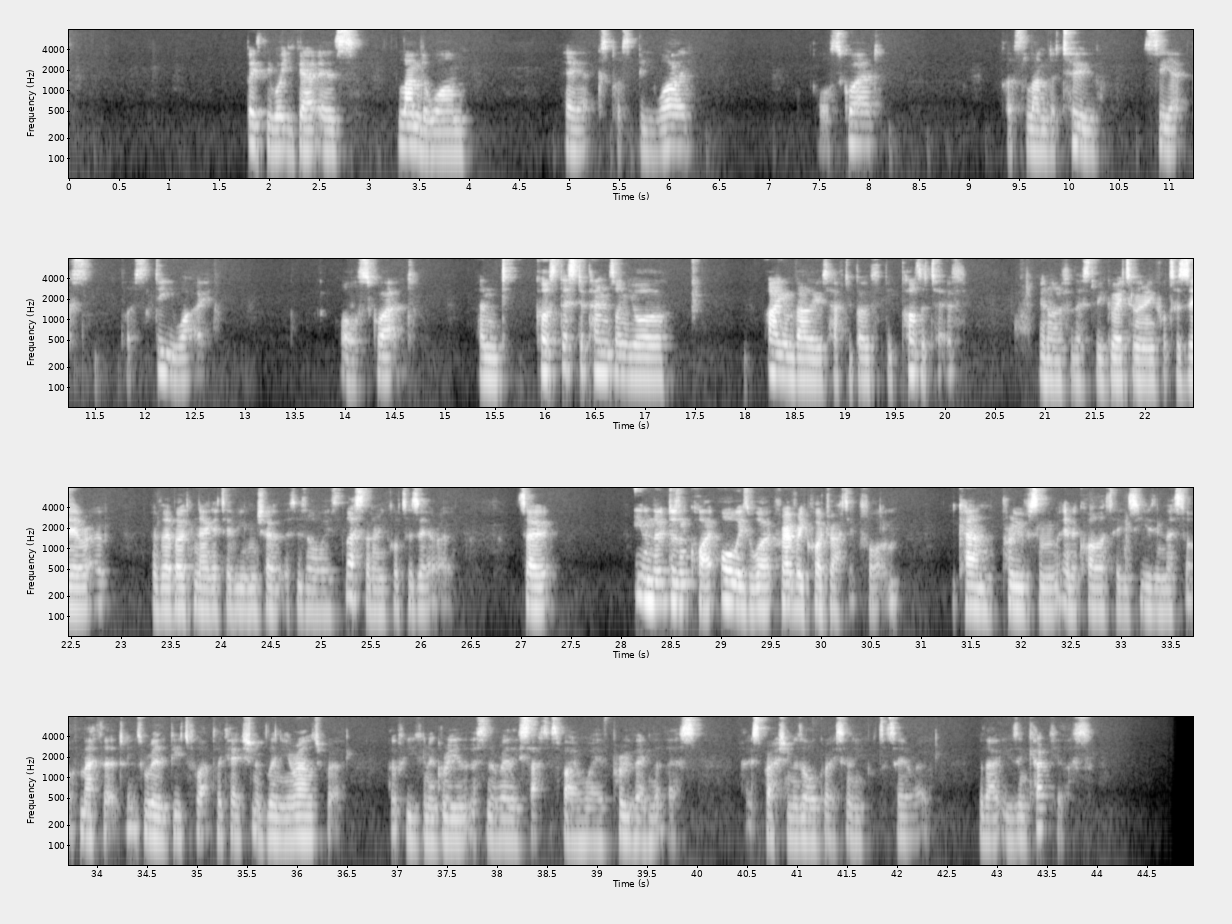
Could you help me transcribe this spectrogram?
basically what you get is lambda 1 ax plus by all squared plus lambda 2 cx plus dy all squared. And of course this depends on your eigenvalues have to both be positive in order for this to be greater than or equal to 0. If they're both negative, you can show that this is always less than or equal to 0. So even though it doesn't quite always work for every quadratic form, you can prove some inequalities using this sort of method. It's a really beautiful application of linear algebra. Hopefully you can agree that this is a really satisfying way of proving that this expression is all greater than or equal to zero without using calculus.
